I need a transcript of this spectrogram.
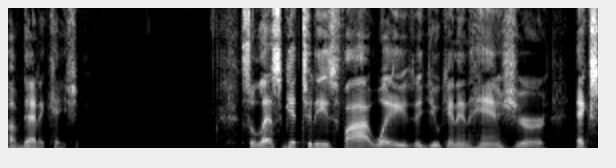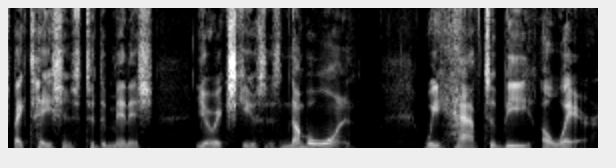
of dedication. So let's get to these five ways that you can enhance your expectations to diminish your excuses. Number one, we have to be aware.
